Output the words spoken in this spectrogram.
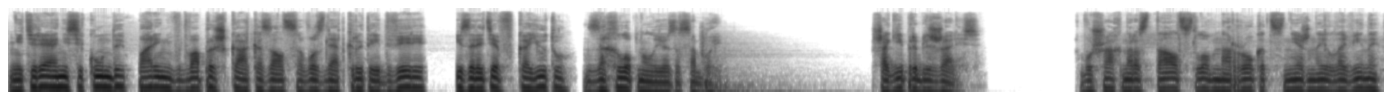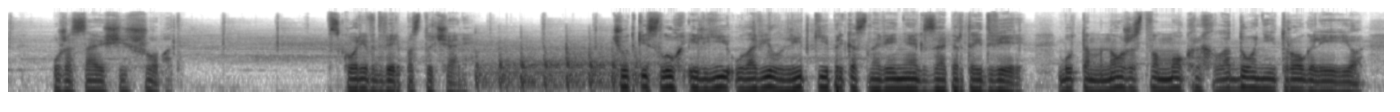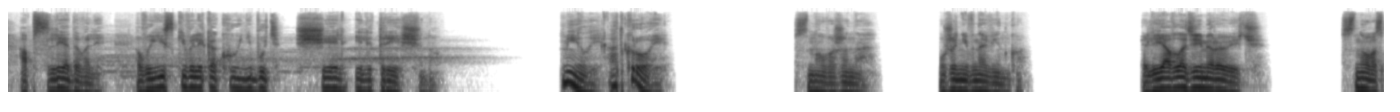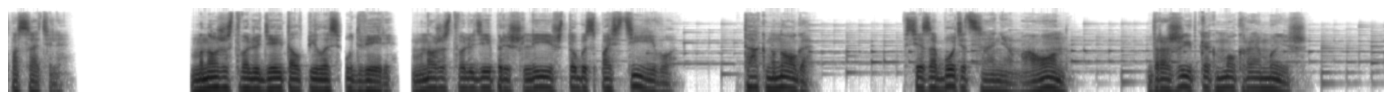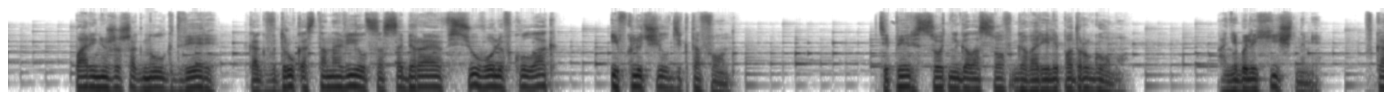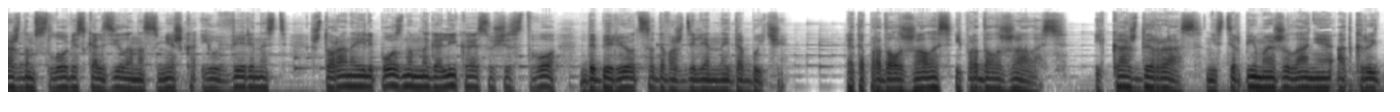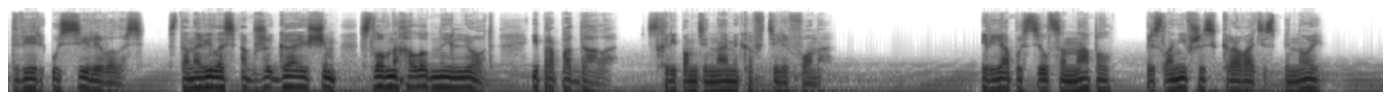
Не теряя ни секунды, парень в два прыжка оказался возле открытой двери и, залетев в каюту, захлопнул ее за собой. Шаги приближались. В ушах нарастал, словно рокот снежной лавины, ужасающий шепот. Вскоре в дверь постучали. Чуткий слух Ильи уловил липкие прикосновения к запертой двери – будто множество мокрых ладоней трогали ее, обследовали, выискивали какую-нибудь щель или трещину. «Милый, открой!» Снова жена. Уже не в новинку. «Илья Владимирович!» Снова спасатели. Множество людей толпилось у двери. Множество людей пришли, чтобы спасти его. Так много. Все заботятся о нем, а он дрожит, как мокрая мышь. Парень уже шагнул к двери, как вдруг остановился, собирая всю волю в кулак и включил диктофон. Теперь сотни голосов говорили по-другому. Они были хищными. В каждом слове скользила насмешка и уверенность, что рано или поздно многоликое существо доберется до вожделенной добычи. Это продолжалось и продолжалось. И каждый раз нестерпимое желание открыть дверь усиливалось, становилось обжигающим, словно холодный лед, и пропадало с хрипом динамиков телефона. Илья опустился на пол, прислонившись к кровати спиной,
